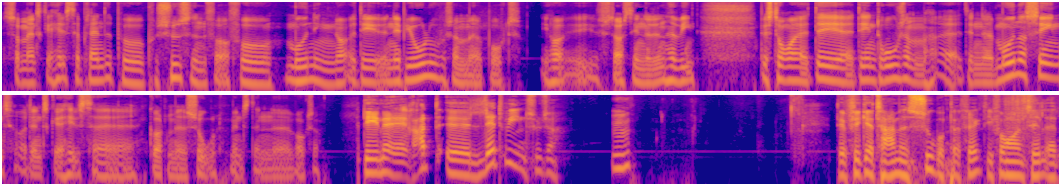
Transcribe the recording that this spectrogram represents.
så man skal helst have plantet på, på sydsiden for at få modningen. Det er Nebbiolo, som er brugt i, høj, i størstedelen af den her vin, består af, det, er- det er en drue, som øh, den er modner sent, og den skal helst have godt med sol, mens den øh, vokser. Det er en øh, ret øh, let vin, synes jeg. Mm. Det fik jeg timet super perfekt i forhold til, at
